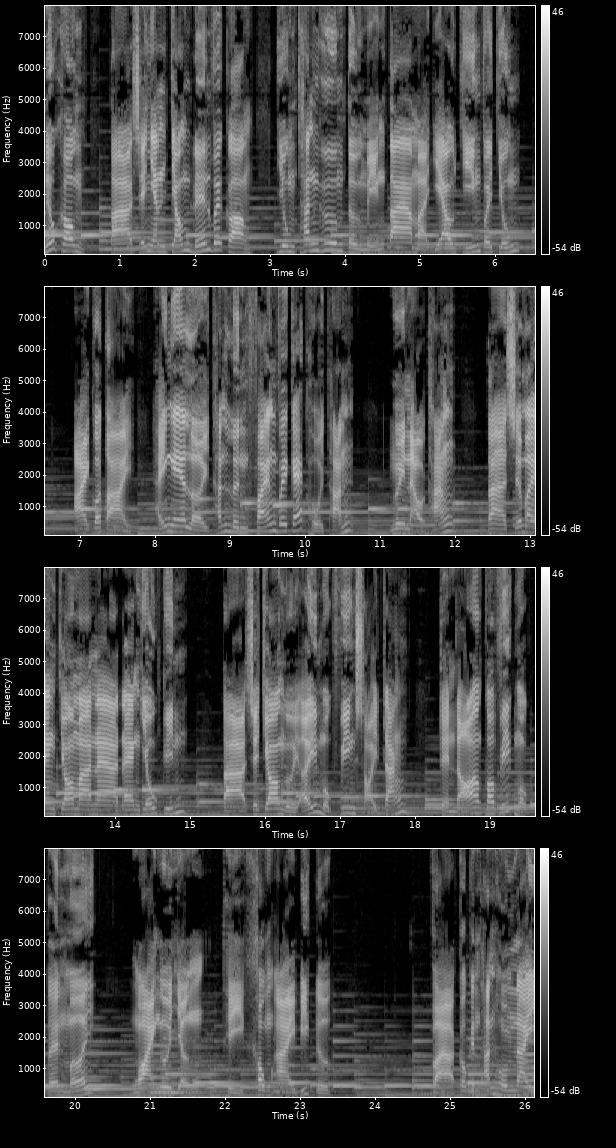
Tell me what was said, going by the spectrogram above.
nếu không ta sẽ nhanh chóng đến với con, dùng thanh gươm từ miệng ta mà giao chiến với chúng. Ai có tài, hãy nghe lời Thánh Linh phán với các hội thánh. Người nào thắng, ta sẽ ban cho mana đang giấu kín. Ta sẽ cho người ấy một viên sỏi trắng, trên đó có viết một tên mới. Ngoài người nhận thì không ai biết được. Và câu Kinh Thánh hôm nay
